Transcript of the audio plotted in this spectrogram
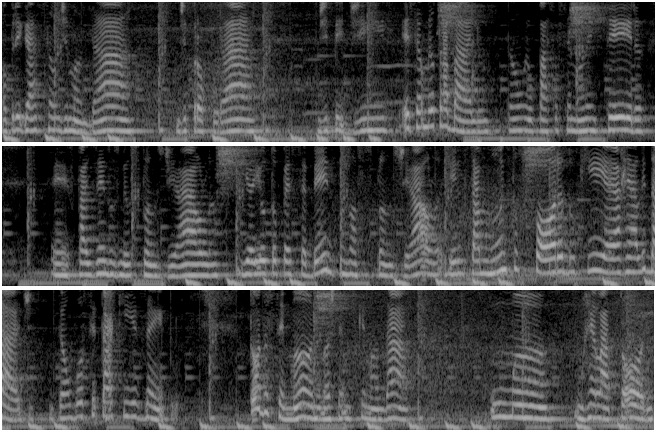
obrigação de mandar, de procurar, de pedir. Esse é o meu trabalho. Então eu passo a semana inteira é, fazendo os meus planos de aula e aí eu estou percebendo que os nossos planos de aula ele está muito fora do que é a realidade. Então vou citar aqui exemplo. Toda semana nós temos que mandar uma, um relatório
